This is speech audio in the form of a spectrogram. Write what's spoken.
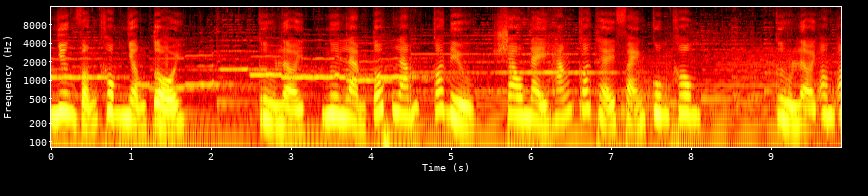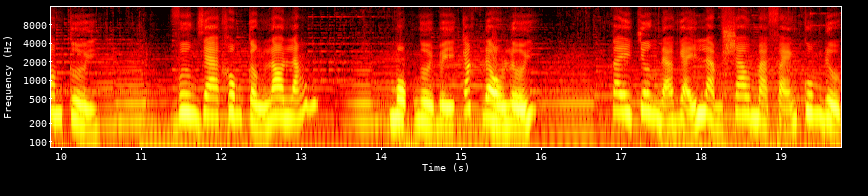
nhưng vẫn không nhận tội. Cừu lợi, ngươi làm tốt lắm Có điều, sau này hắn có thể phản cung không? Cừu lợi âm âm cười. Vương gia không cần lo lắng. Một người bị cắt đầu lưỡi. Tay chân đã gãy làm sao mà phản cung được?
